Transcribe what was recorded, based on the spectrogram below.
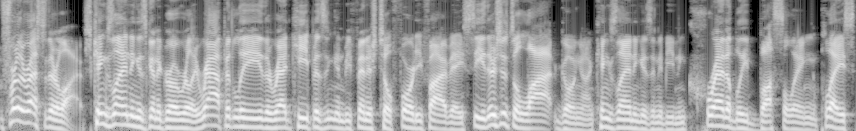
for the rest of their lives. King's Landing is going to grow really rapidly. The Red Keep isn't going to be finished till 45 AC. There's just a lot going on. King's Landing is going to be an incredibly bustling place.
